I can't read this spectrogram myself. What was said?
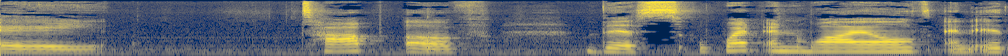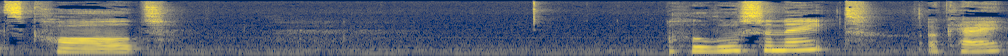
a top of this Wet and Wild and it's called Hallucinate, okay?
